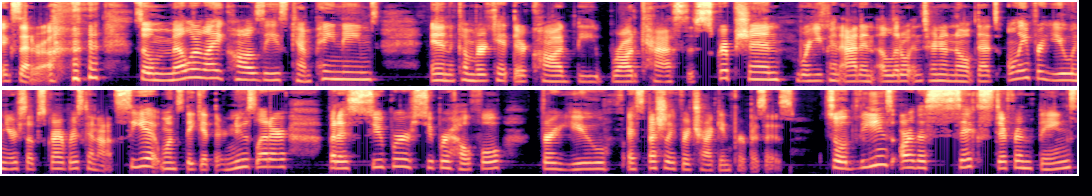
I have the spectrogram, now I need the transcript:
etc. so MailerLite calls these campaign names. In ConvertKit, they're called the broadcast description, where you can add in a little internal note that's only for you and your subscribers cannot see it once they get their newsletter, but is super, super helpful for you, especially for tracking purposes. So these are the six different things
